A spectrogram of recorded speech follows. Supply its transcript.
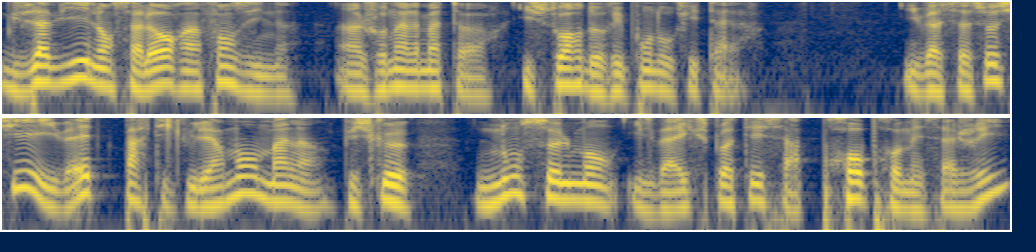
Xavier lance alors un fanzine, un journal amateur, histoire de répondre aux critères. Il va s'associer il va être particulièrement malin, puisque non seulement il va exploiter sa propre messagerie,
